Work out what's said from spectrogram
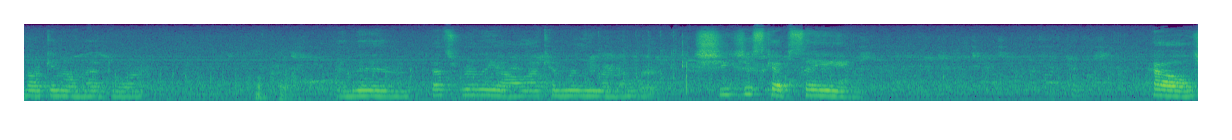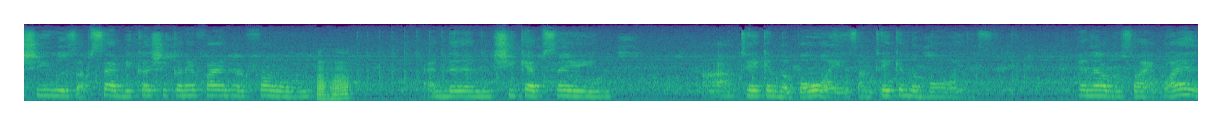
knocking on that door. Okay. And then that's really all I can really remember. She just kept saying how she was upset because she couldn't find her phone. Mm-hmm. And then she kept saying, I'm taking the boys, I'm taking the boys. And I was like, what?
